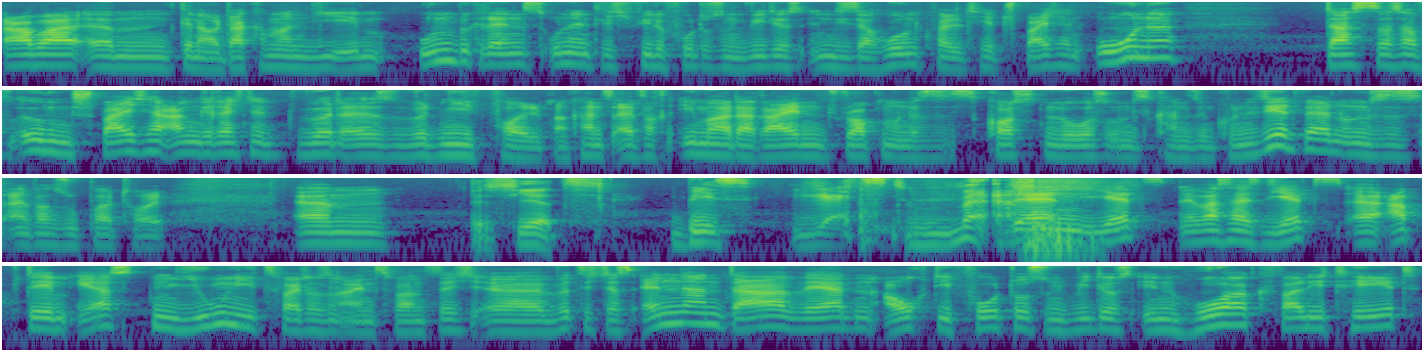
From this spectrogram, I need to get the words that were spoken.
Aber ähm, genau, da kann man die eben unbegrenzt, unendlich viele Fotos und Videos in dieser hohen Qualität speichern, ohne dass das auf irgendeinen Speicher angerechnet wird. Also es wird nie voll. Man kann es einfach immer da rein droppen und es ist kostenlos und es kann synchronisiert werden und es ist einfach super toll. Ähm, Bis jetzt. bis jetzt. Denn jetzt, äh, was heißt jetzt? Äh, ab dem 1. Juni 2021 äh, wird sich das ändern. Da werden auch die Fotos und Videos in hoher Qualität,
